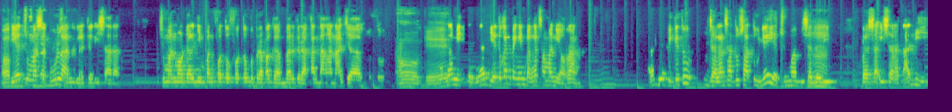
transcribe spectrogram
Oh, Dia cuma sebulan belajar isyarat. Cuman modal nyimpan foto-foto beberapa gambar gerakan tangan aja gitu. Oke. Karena mikirnya dia itu kan pengen banget sama nih orang. Karena dia pikir tuh jalan satu-satunya ya cuma bisa Hmm. dari bahasa isyarat tadi.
